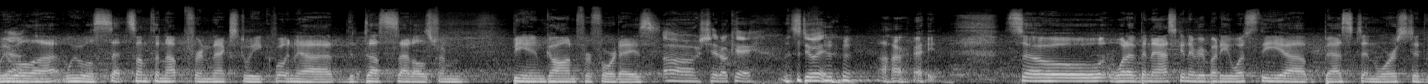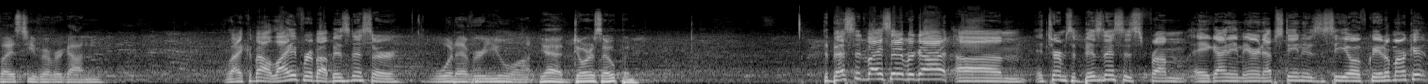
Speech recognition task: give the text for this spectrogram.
We Yeah. will. Uh, we will set something up for next week when uh, the dust settles from being gone for four days. Oh shit. Okay, let's do it. All right. So, what I've been asking everybody, what's the uh, best and worst advice you've ever gotten? like about life or about business or Whatever you want. Yeah, doors open. the best advice I ever got um, in terms of business is from a guy named Aaron Epstein, who's the CEO of Creative Market.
